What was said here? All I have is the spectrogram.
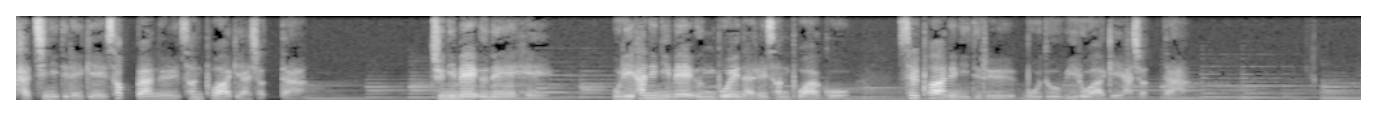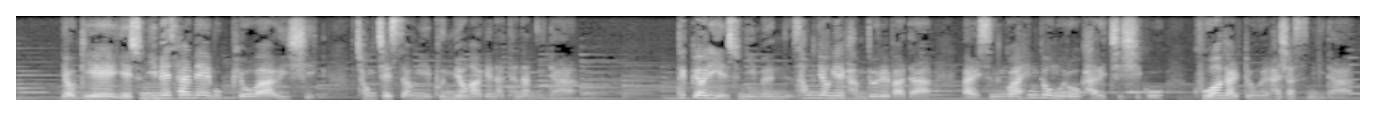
갇힌 이들에게 석방을 선포하게 하셨다. 주님의 은혜의 해, 우리 하느님의 응보의 날을 선포하고 슬퍼하는 이들을 모두 위로하게 하셨다. 여기에 예수님의 삶의 목표와 의식, 정체성이 분명하게 나타납니다. 특별히 예수님은 성령의 감도를 받아 말씀과 행동으로 가르치시고 구원 활동을 하셨습니다.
